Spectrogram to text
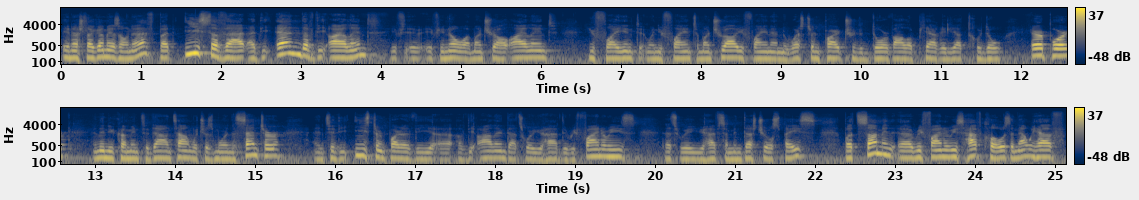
in Hochelaga Maisonneuve. But east of that, at the end of the island, if, if you know Montreal Island, you fly into when you fly into Montreal, you fly in on the western part through the Dorval or Pierre Elliott Trudeau Airport, and then you come into downtown, which is more in the center, and to the eastern part of the uh, of the island. That's where you have the refineries. That's where you have some industrial space. But some in, uh, refineries have closed, and now we have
